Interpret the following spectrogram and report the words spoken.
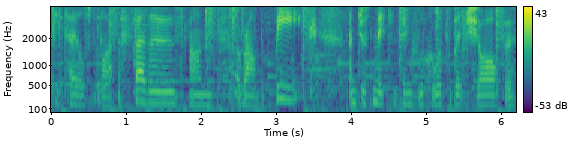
details for like the feathers and around the beak and just making things look a little bit sharper.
